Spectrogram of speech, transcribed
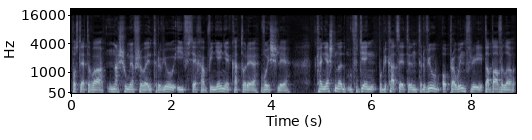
после этого нашумевшего интервью и всех обвинений, которые вышли, Конечно, в день публикации этого интервью Опра Уинфри добавила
